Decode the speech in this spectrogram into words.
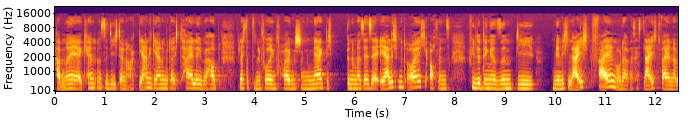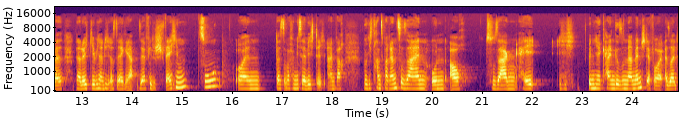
habe neue Erkenntnisse, die ich dann auch gerne, gerne mit euch teile. Überhaupt, vielleicht habt ihr in den vorigen Folgen schon gemerkt, ich bin immer sehr, sehr ehrlich mit euch, auch wenn es viele Dinge sind, die mir nicht leicht fallen oder was heißt leicht fallen, aber dadurch gebe ich natürlich auch sehr, sehr viele Schwächen zu und das ist aber für mich sehr wichtig, einfach wirklich transparent zu sein und auch zu sagen, hey, ich bin hier kein gesunder Mensch, der vor, also halt,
